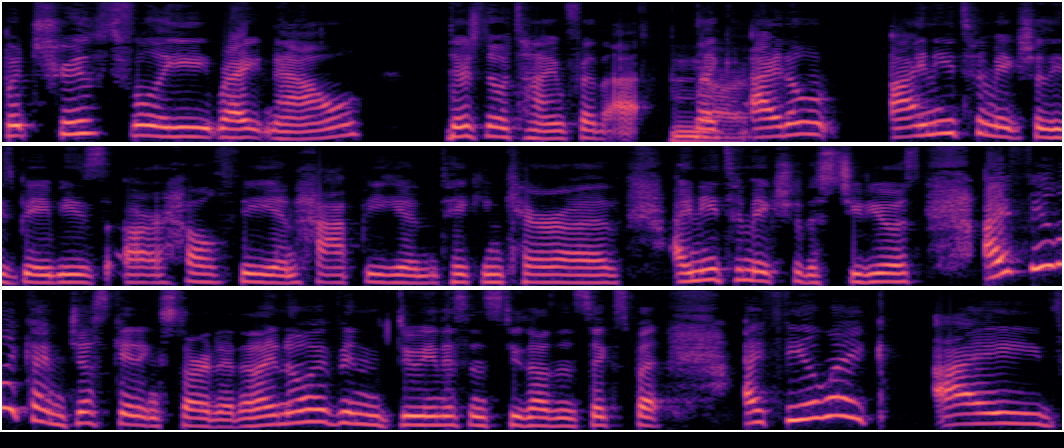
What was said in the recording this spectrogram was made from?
But truthfully right now there's no time for that. Like i don't I need to make sure these babies are healthy and happy and taken care of. I need to make sure the studios. I feel like I'm just getting started, and I know I've been doing this since 2006, but I feel like I've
